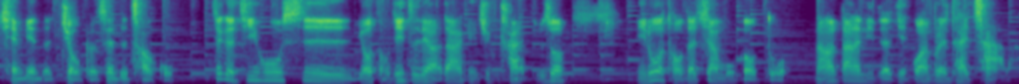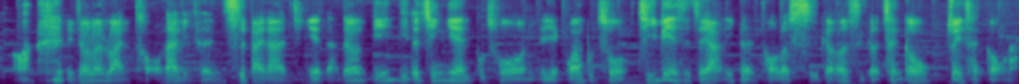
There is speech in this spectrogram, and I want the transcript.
前面的九个甚至超过。这个几乎是有统计资料，大家可以去看。就是说，你如果投的项目够多，然后当然你的眼光也不能太差了 你就会乱投，那你可能失败当然经验的。就你你的经验不错，你的眼光不错，即便是这样，你可能投了十个、二十个成功，最成功了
